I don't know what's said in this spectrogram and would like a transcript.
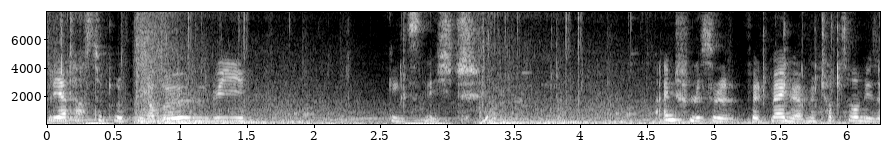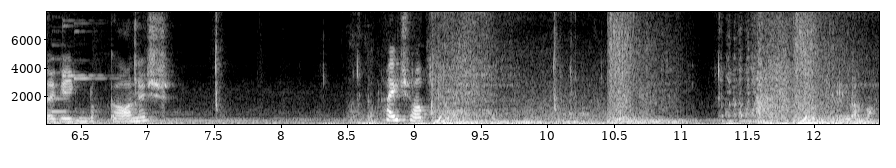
Leertaste drücken, aber irgendwie ging es nicht. Ein Schlüssel. Fällt mir ein, wir haben den Schatzraum dieser Gegend noch gar nicht. Hi, Shop machen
